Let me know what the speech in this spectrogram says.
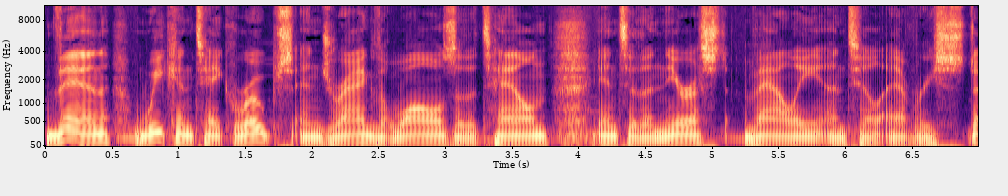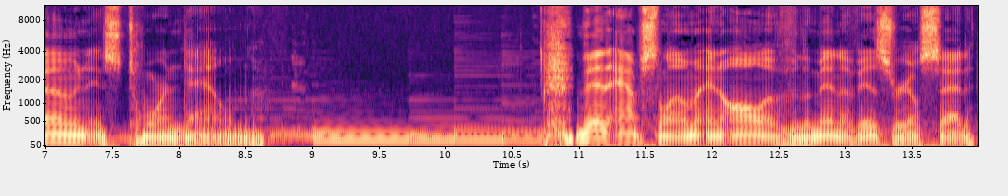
Then we can take ropes and drag the walls of the town into the nearest valley until every stone is torn down. Then Absalom and all of the men of Israel said,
